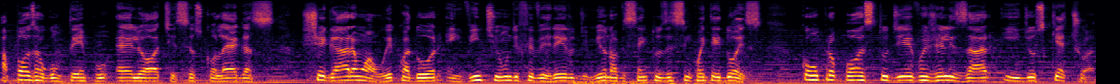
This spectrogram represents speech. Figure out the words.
Após algum tempo, Elliot e seus colegas chegaram ao Equador em 21 de fevereiro de 1952, com o propósito de evangelizar índios Quechua.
